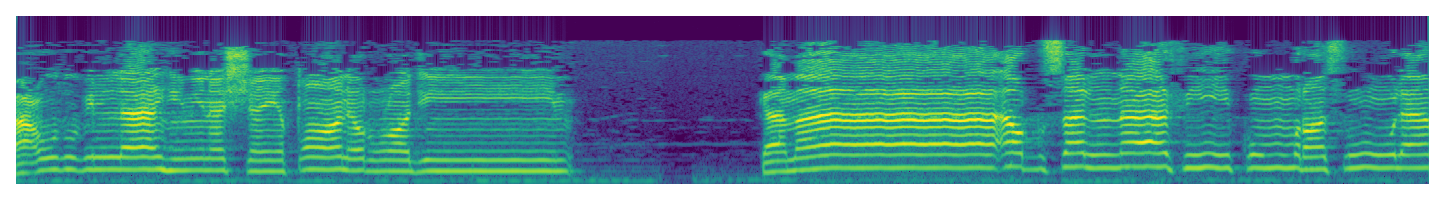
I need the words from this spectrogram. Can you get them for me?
أعوذ بالله من الشيطان الرجيم. كما أرسلنا فيكم رسولا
